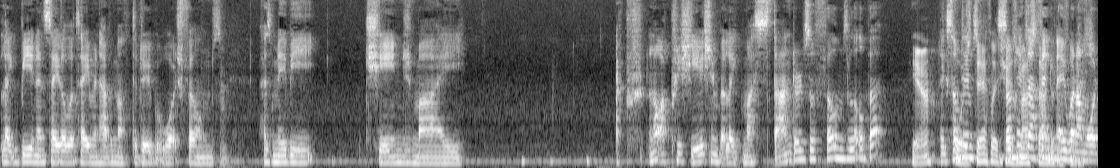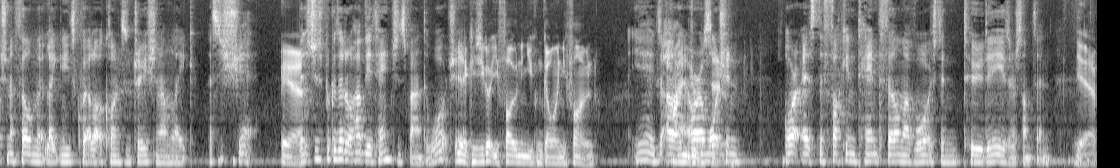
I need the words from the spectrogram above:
like, being inside all the time and having nothing to do but watch films has maybe changed my. Not appreciation, but like my standards of films a little bit. Yeah. Like sometimes, definitely sometimes I think now when I'm watching a film that like needs quite a lot of concentration, I'm like, this is shit. Yeah. But it's just because I don't have the attention span to watch it. Yeah, because you got your phone and you can go on your phone. Yeah, exactly. Or I'm watching, or it's the fucking tenth film I've watched in two days or something. Yeah.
